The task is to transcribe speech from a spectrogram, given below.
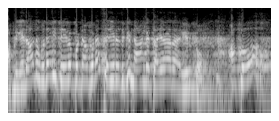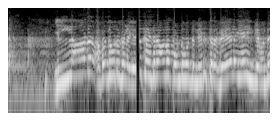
அப்படி ஏதாவது உதவி தேவைப்பட்டா கூட செய்யறதுக்கு நாங்க தயாரா இருக்கோம். அப்போ இல்லாத அவதூறுகளை எதுக்கு எதிராக கொண்டு வந்து நிறுத்துற வேலையை இங்க வந்து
